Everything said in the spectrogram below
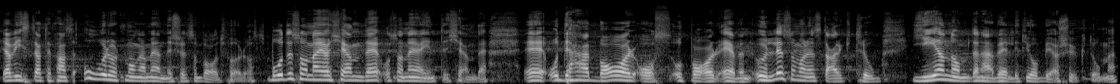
jag visste att det fanns oerhört många människor som bad för oss. Både sådana jag kände och sådana jag inte kände. Eh, och det här bar oss och bar även Ulle som har en stark tro genom den här väldigt jobbiga sjukdomen.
